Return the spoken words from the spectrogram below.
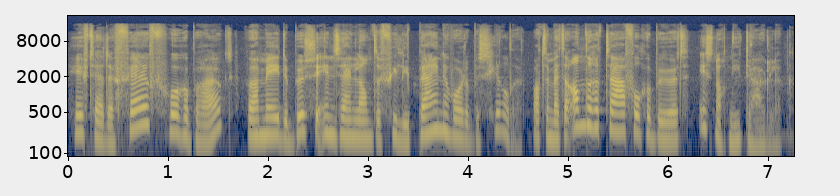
heeft er de verf voor gebruikt waarmee de bussen in zijn land de Filipijnen worden beschilderd. Wat er met de andere tafel gebeurt is nog niet duidelijk.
